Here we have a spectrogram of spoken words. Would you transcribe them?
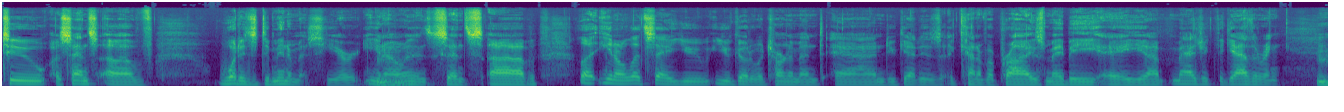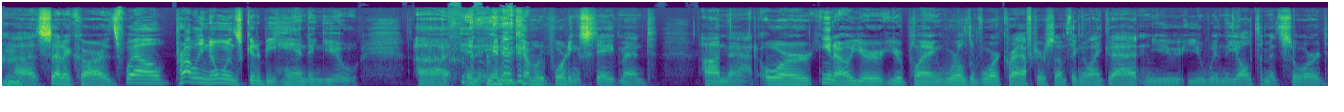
to a sense of what is de minimis here, you know, in a sense, uh, let- you know, let's say you you go to a tournament and you get as a kind of a prize, maybe a uh, Magic the Gathering uh, set of cards. Well, probably no one's going to be handing you uh, an, an income reporting statement on that, or you know, you're you're playing World of Warcraft or something like that, and you you win the ultimate sword.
